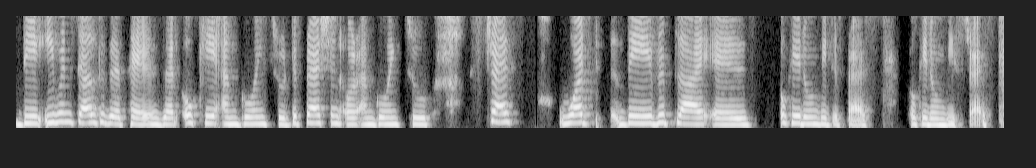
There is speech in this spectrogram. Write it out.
they even tell to their parents that okay i'm going through depression or i'm going through stress what they reply is okay don't be depressed. Okay don't be stressed.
